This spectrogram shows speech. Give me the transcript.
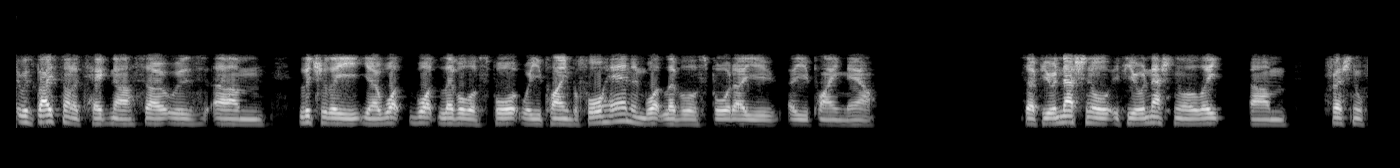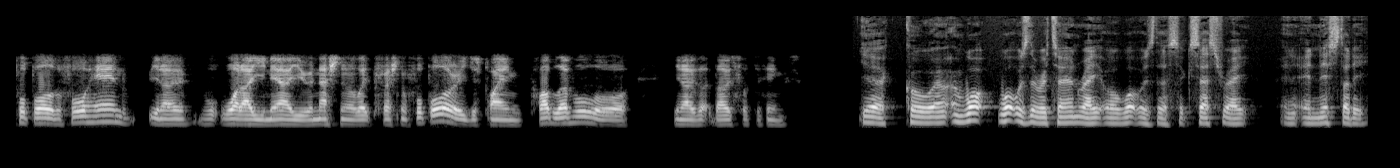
it was based on a Tegner, so it was um, literally you know what what level of sport were you playing beforehand, and what level of sport are you are you playing now? So if you're a national, if you're a national elite um, professional footballer beforehand, you know, what are you now? Are you a national elite professional footballer, or are you just playing club level, or you know, th- those sorts of things? Yeah, cool. And what what was the return rate, or what was the success rate in, in this study?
